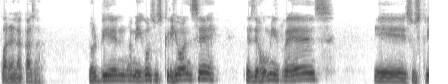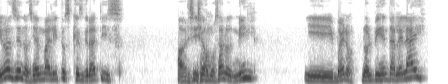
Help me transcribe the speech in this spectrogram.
para la casa. No olviden, amigos, suscríbanse. Les dejo mis redes. Eh, suscríbanse, no sean malitos, que es gratis. A ver si llegamos a los mil. Y bueno, no olviden darle like.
